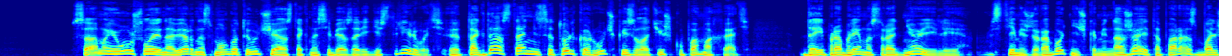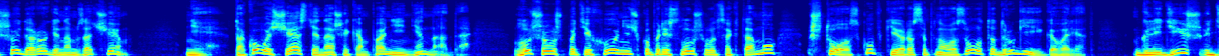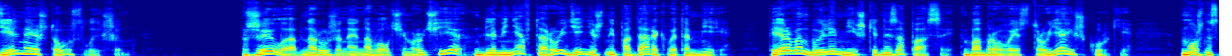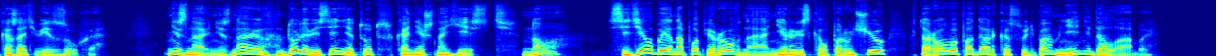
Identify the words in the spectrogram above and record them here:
Самые ушлые, наверное, смогут и участок на себя зарегистрировать. Э, тогда останется только ручкой золотишку помахать. Да и проблемы с роднёй или с теми же работничками ножа и топора с большой дороги нам зачем? Не, такого счастья нашей компании не надо. Лучше уж потихонечку прислушиваться к тому, что о скупке рассыпного золота другие говорят. Глядишь, дельное что услышим. Жила, обнаруженная на Волчьем ручье, для меня второй денежный подарок в этом мире. Первым были Мишкины запасы, бобровая струя и шкурки. Можно сказать, везуха. Не знаю, не знаю, доля везения тут, конечно, есть, но... Сидел бы я на попе ровно, а не рыскал по ручью, второго подарка судьба мне не дала бы.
